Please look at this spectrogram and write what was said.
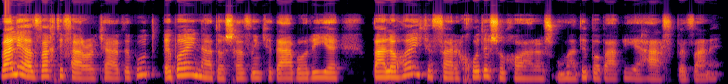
ولی از وقتی فرار کرده بود ابایی نداشت از اینکه درباره بلاهایی که سر خودش و خواهرش اومده با بقیه حرف بزنه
